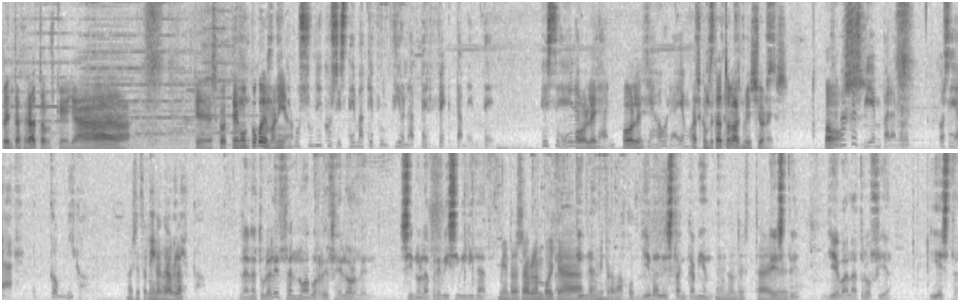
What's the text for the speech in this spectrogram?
pentaceratops, que ya... que tengo un poco de manía. Tenemos un ecosistema que funciona perfectamente. Ese era ole, el plan. ole. Y ahora hemos Has completado todas las misiones. Vamos. Trabajas bien para mí. O sea, conmigo. Así terminan de hablar. La naturaleza no aborrece el orden, sino la previsibilidad. Mientras hablan voy a hacer mi trabajo. Lleva el estancamiento. ¿Dónde está el... Este lleva la atrofia y esta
